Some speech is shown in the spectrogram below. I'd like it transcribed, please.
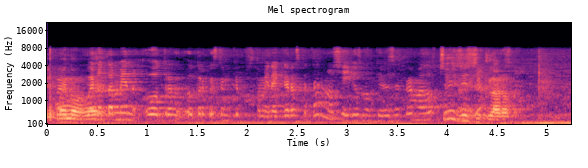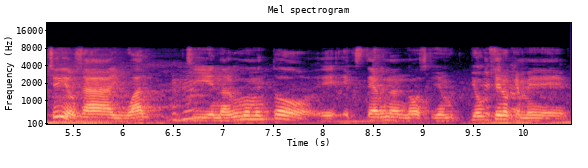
ya. bueno, bueno, también otra, otra cuestión que pues también hay que respetar, ¿no? Si ellos no quieren ser cremados. Sí, pues, sí, sí, claro. Sí, o sea, igual. Si en algún momento eh, externan, no, es que yo, quiero que me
